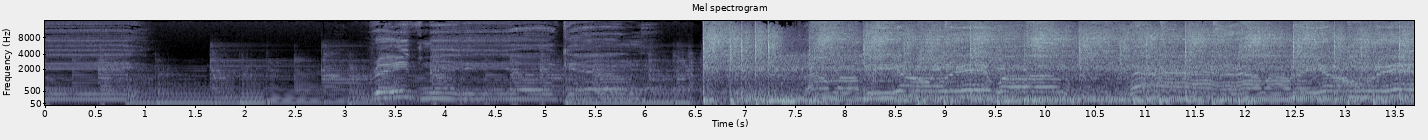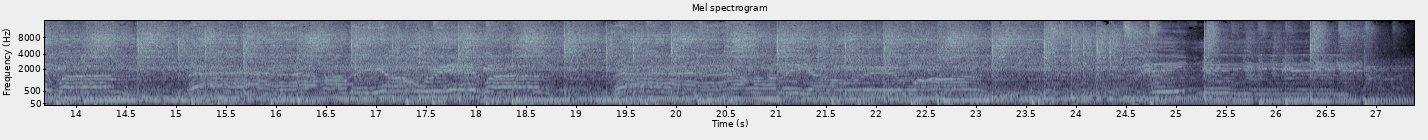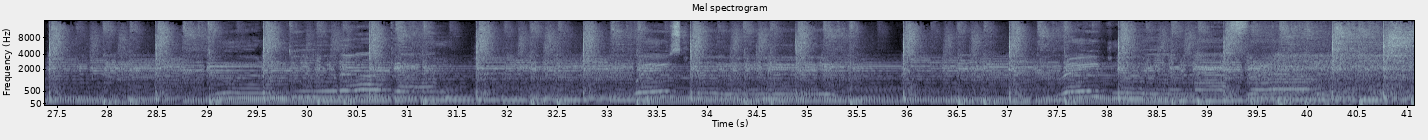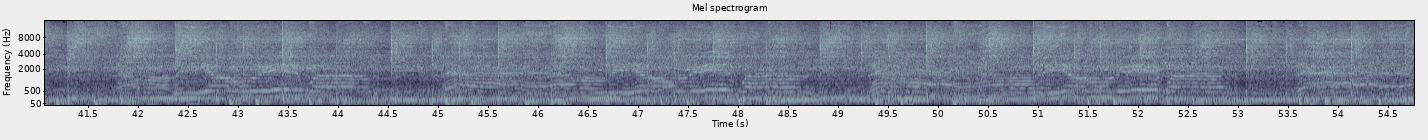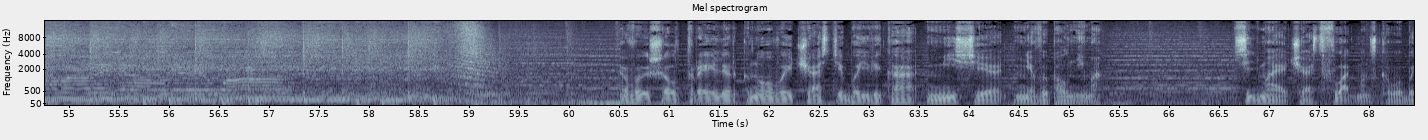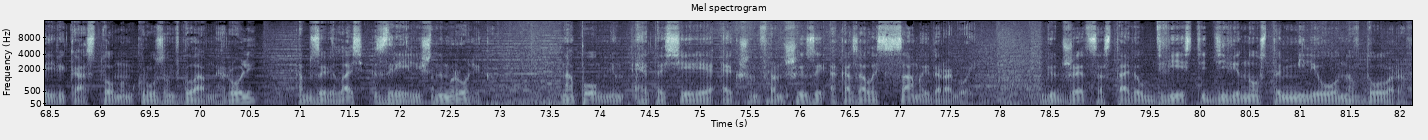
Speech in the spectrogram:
Вышел трейлер к новой части боевика «Миссия невыполнима». Седьмая часть флагманского боевика с Томом Крузом в главной роли обзавелась зрелищным роликом. Напомним, эта серия экшн-франшизы оказалась самой дорогой. Бюджет составил 290 миллионов долларов.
